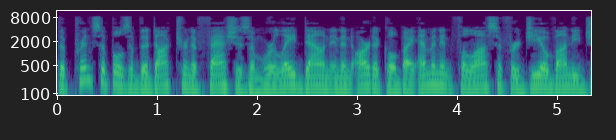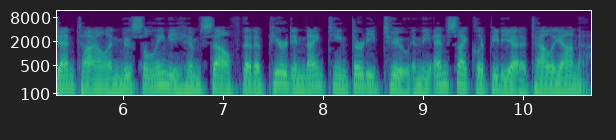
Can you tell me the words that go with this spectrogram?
The principles of the doctrine of fascism were laid down in an article by eminent philosopher Giovanni Gentile and Mussolini himself that appeared in 1932 in the Encyclopaedia Italiana.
